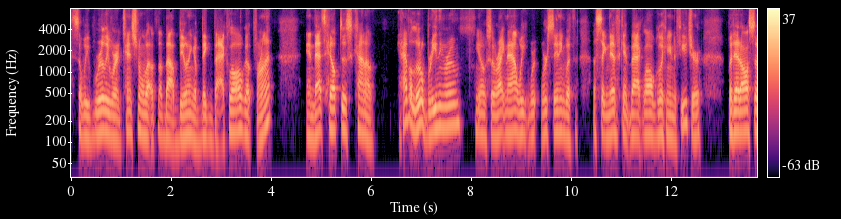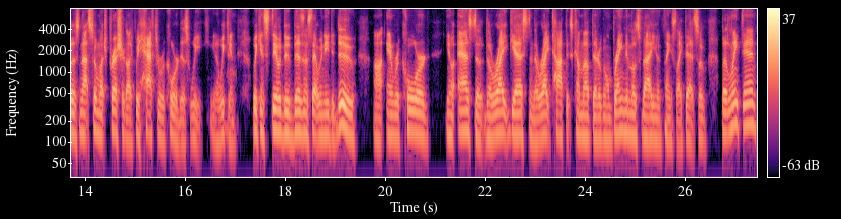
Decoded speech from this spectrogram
So we really were intentional about, about building a big backlog up front. And that's helped us kind of have a little breathing room, you know. So right now we we're, we're sitting with a significant backlog looking in the future, but that also is not so much pressure like we have to record this week you know we can we can still do business that we need to do uh, and record you know as the the right guests and the right topics come up that are going to bring the most value and things like that so but linkedin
